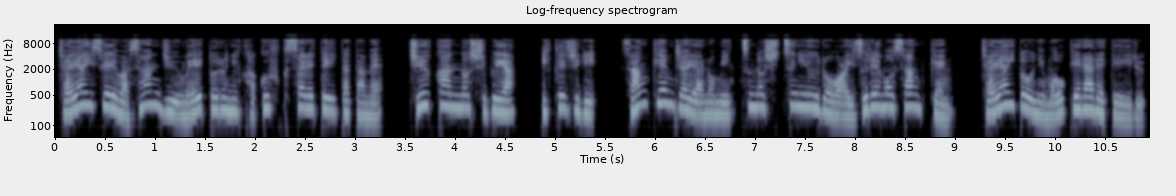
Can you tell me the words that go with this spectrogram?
茶屋伊勢は30メートルに拡幅されていたため、中間の渋谷、池尻、三軒茶屋の三つの出入路はいずれも三軒、茶屋伊東に設けられている。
